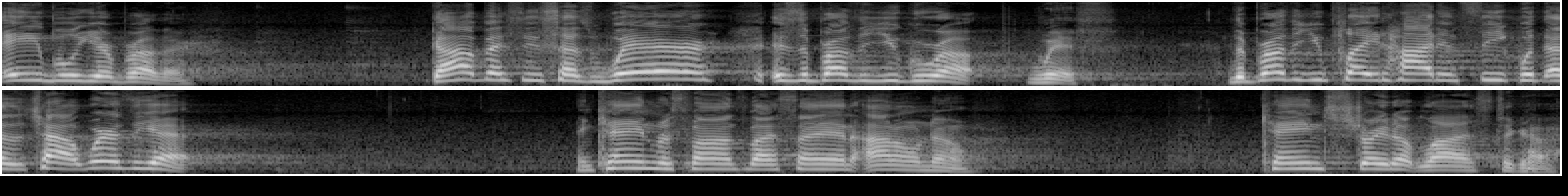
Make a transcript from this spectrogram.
Abel, your brother? God basically says, Where is the brother you grew up with? The brother you played hide and seek with as a child, where is he at? And Cain responds by saying, I don't know. Cain straight up lies to God.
